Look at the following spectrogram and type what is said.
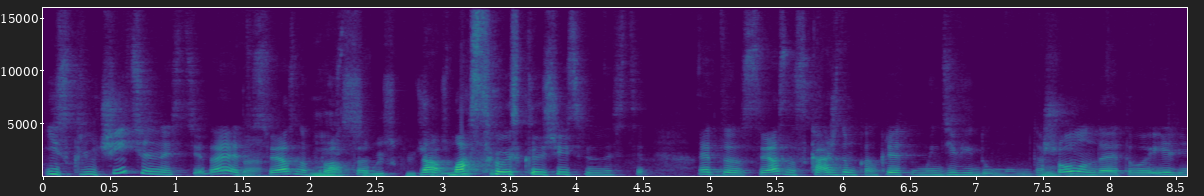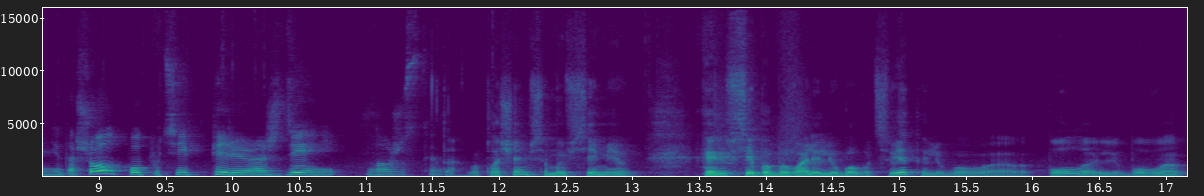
исключительности, да, это да. связано просто... Массовой исключительности. Да, массовой исключительности. Это связано с каждым конкретным индивидуумом. Дошел угу. он до этого или не дошел по пути перерождений множественных. Да, воплощаемся мы всеми, все побывали любого цвета, любого пола, любого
